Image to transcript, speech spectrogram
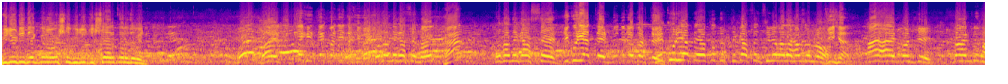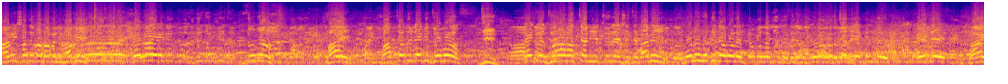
ভিডিওটি দেখবেন, অবশ্যই ভিডিওটি শেয়ার করে দেবেন। কোথা থেকে আসছেন ভাই? হ্যাঁ? কোথা থেকে আসছেন? টিকুরিয়াতে নদীর পারতে একুরিয়াতে এত দূর থেকে আসছেন সিনেমা দেখার জন্য? জি স্যার। হাই হাই কোনটি? তো একটু ভাবির সাথে কথা বলি ভাবি। ভাই জমস ভাই বাচ্চা দুটো কি জমস জি। এই যে জোড়া বাচ্চা নিয়ে চলে এসেছে ভাবি অনুভূতিটা বলেন কেমন লাগছে? জোড়া বাচ্চা নিয়ে কিন্তু এই যে ভাই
